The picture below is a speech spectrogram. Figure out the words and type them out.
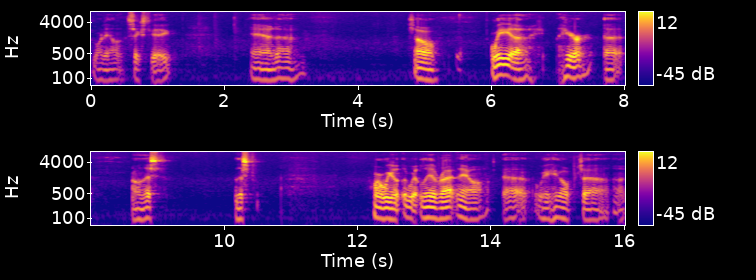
going down 68, and uh, so we uh, here uh, on this this where we live right now, uh, we helped uh,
